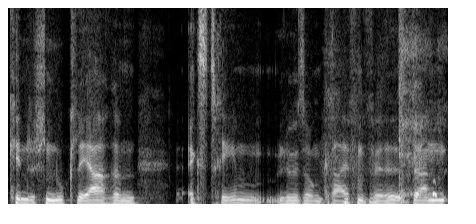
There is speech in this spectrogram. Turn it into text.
kindischen nuklearen Extremlösung greifen will, dann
